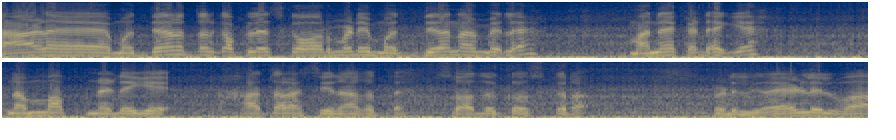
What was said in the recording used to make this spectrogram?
ನಾಳೆ ಮಧ್ಯಾಹ್ನ ತನಕ ಪ್ಲೇಸ್ ಕವರ್ ಮಾಡಿ ಮಧ್ಯಾಹ್ನ ಮೇಲೆ ಮನೆ ಕಡೆಗೆ ನಮ್ಮ ನಡೆಗೆ ಆ ಥರ ಸೀನ್ ಆಗುತ್ತೆ. ಸೊ ಅದಕ್ಕೋಸ್ಕರ ನೋಡಿಲ್ಲ ಹೇಳಿಲ್ವಾ?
